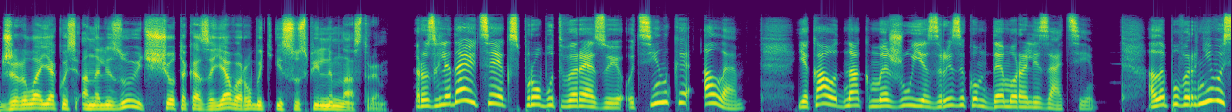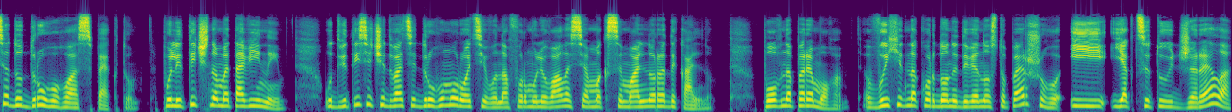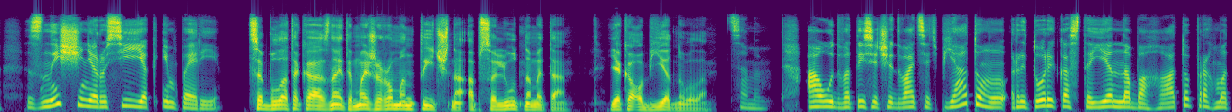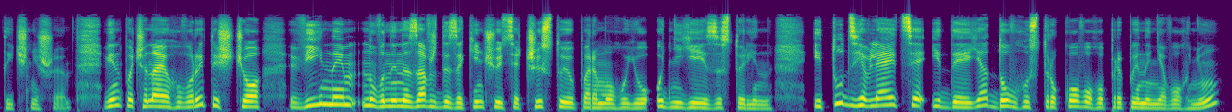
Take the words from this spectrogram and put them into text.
Джерела якось аналізують, що така заява робить із суспільним настроєм. Розглядають це як спробу тверезої оцінки, але яка, однак, межує з ризиком деморалізації. Але повернімося до другого аспекту – політична мета війни. У 2022 році вона формулювалася максимально радикально. Повна перемога, вихід на кордони 91-го і, як цитують джерела, знищення Росії як імперії. Це була така, знаєте, майже романтична, абсолютна мета, яка об'єднувала. Саме. А у 2025-му риторика стає набагато прагматичнішою. Він починає говорити, що війни, ну, вони не завжди закінчуються чистою перемогою однієї зі сторін. І тут з'являється ідея довгострокового припинення вогню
